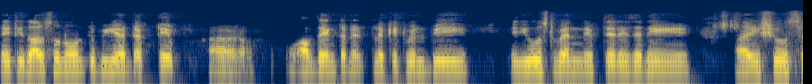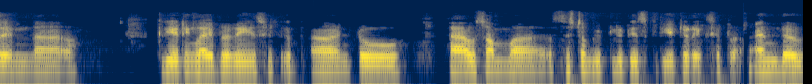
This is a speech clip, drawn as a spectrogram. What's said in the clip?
it is also known to be a duct tape uh, of the internet. Like it will be used when if there is any uh, issues in uh, creating libraries and to have some uh, system utilities created etc and uh,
